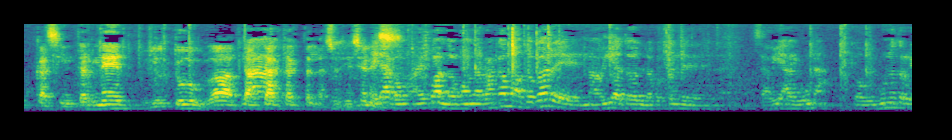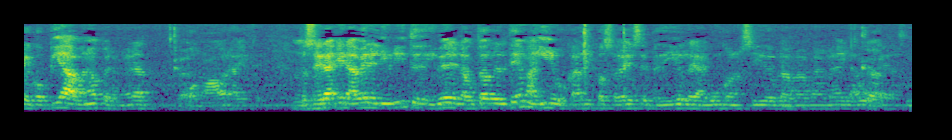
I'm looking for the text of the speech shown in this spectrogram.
buscas internet, YouTube, ah, tac, tac, tac, tac, las asociaciones. Era como, eh, cuando, cuando arrancamos a tocar eh, no había toda la cuestión de... o sea, había alguna, que algún otro que copiaba, ¿no? Pero no era Claro. como ahora, ¿viste? Entonces era, era ver el librito y ver el autor del tema y buscar discos sobre ese, pedirle a algún conocido, bla, bla, bla, bla, y la búsqueda Claro. así.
